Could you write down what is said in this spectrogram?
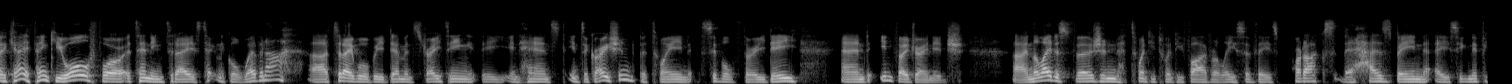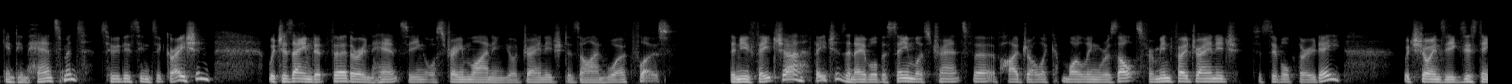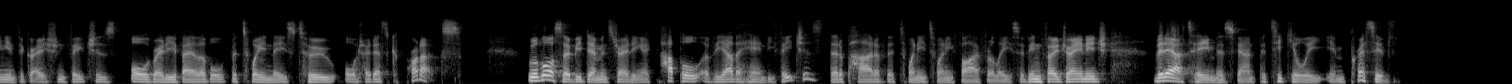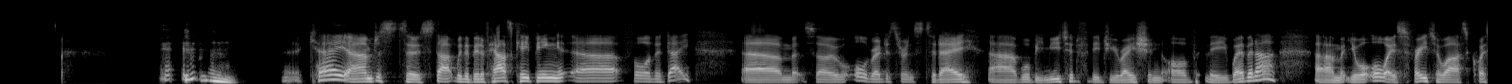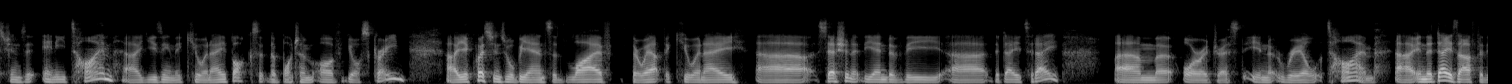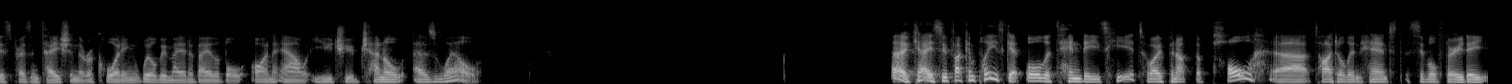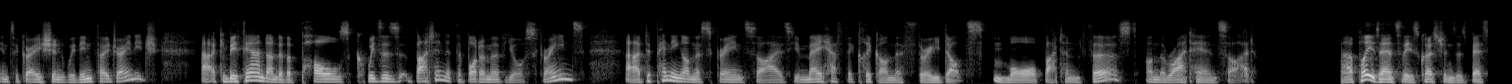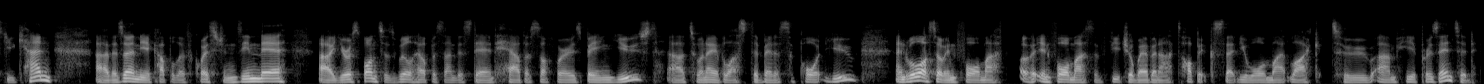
Okay, thank you all for attending today's technical webinar. Uh, today we'll be demonstrating the enhanced integration between Civil 3D and InfoDrainage. Uh, in the latest version 2025 release of these products, there has been a significant enhancement to this integration, which is aimed at further enhancing or streamlining your drainage design workflows. The new feature features enable the seamless transfer of hydraulic modeling results from InfoDrainage to Civil 3D, which joins the existing integration features already available between these two Autodesk products. We'll also be demonstrating a couple of the other handy features that are part of the 2025 release of InfoDrainage that our team has found particularly impressive. okay, um, just to start with a bit of housekeeping uh, for the day. Um, so all registrants today uh, will be muted for the duration of the webinar. Um, you are always free to ask questions at any time uh, using the Q&A box at the bottom of your screen. Uh, your questions will be answered live throughout the Q&A uh, session at the end of the, uh, the day today. Um, or addressed in real time. Uh, in the days after this presentation, the recording will be made available on our YouTube channel as well. Okay, so if I can please get all attendees here to open up the poll uh, titled Enhanced Civil 3D Integration with Info Drainage. Uh, it can be found under the polls quizzes button at the bottom of your screens. Uh, depending on the screen size, you may have to click on the three dots more button first on the right hand side. Uh, please answer these questions as best you can. Uh, there's only a couple of questions in there. Uh, your responses will help us understand how the software is being used uh, to enable us to better support you, and will also inform us, uh, inform us of future webinar topics that you all might like to um, hear presented.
